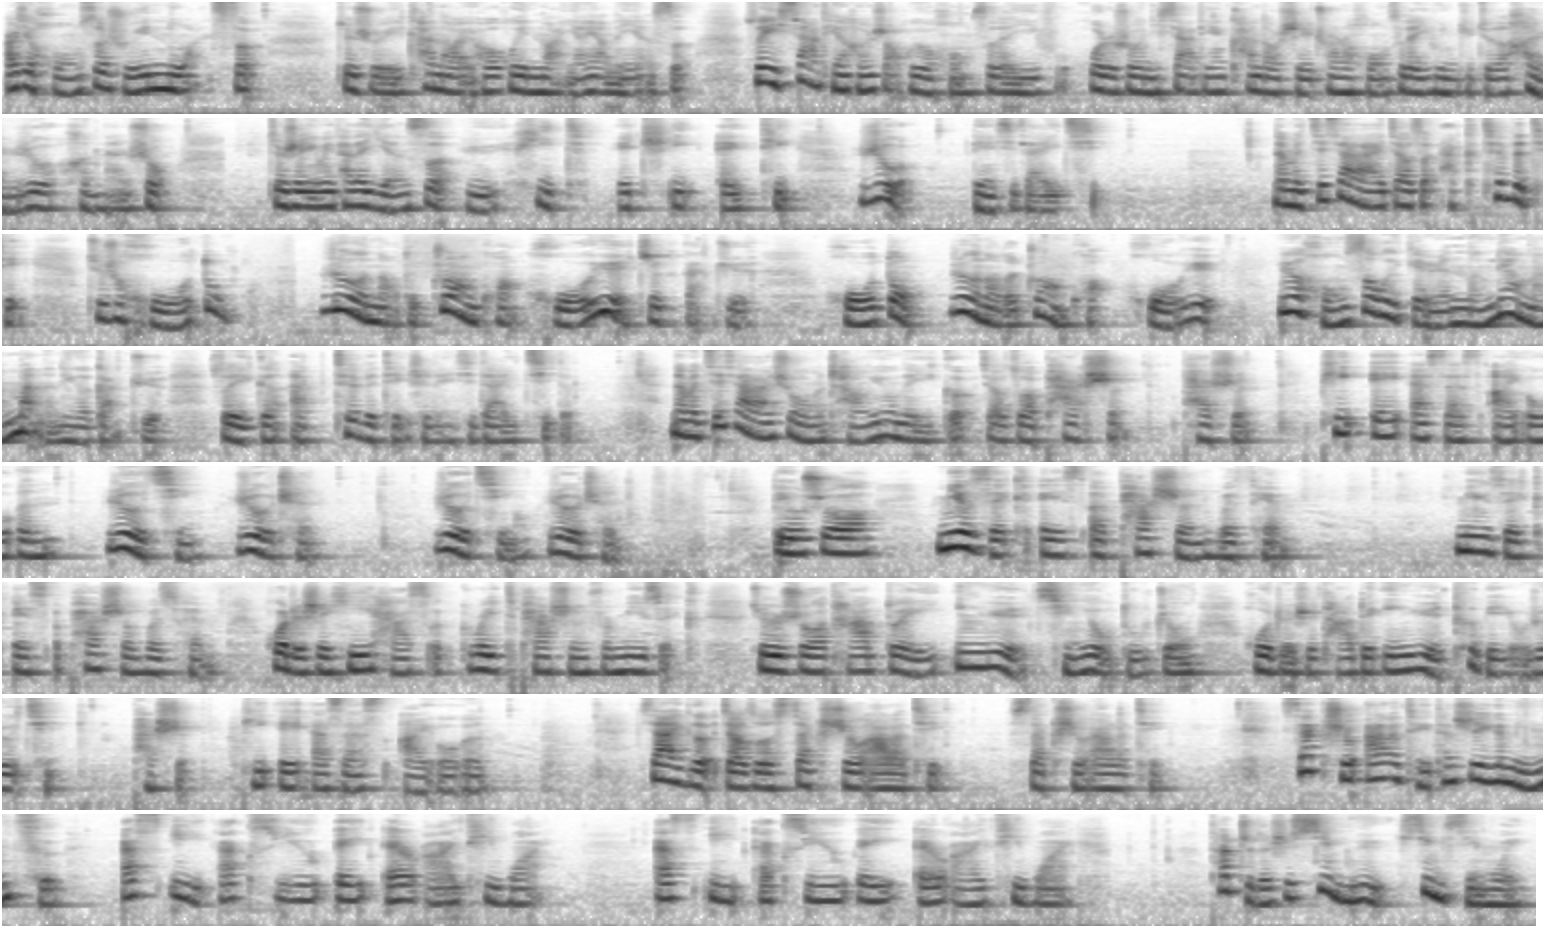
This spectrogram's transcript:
而且红色属于暖色，就属于看到以后会暖洋洋的颜色。所以夏天很少会有红色的衣服，或者说你夏天看到谁穿着红色的衣服，你就觉得很热很难受。就是因为它的颜色与 heat h e a t 热联系在一起。那么接下来叫做 activity，就是活动、热闹的状况、活跃这个感觉。活动、热闹的状况、活跃，因为红色会给人能量满满的那个感觉，所以跟 activity 是联系在一起的。那么接下来是我们常用的一个叫做 passion，passion，p a s s i o n，热情、热忱。热情、热忱。比如说，music is a passion with him。Music is a passion with him，或者是 he has a great passion for music，就是说他对音乐情有独钟，或者是他对音乐特别有热情。Passion，p a s s i o n。下一个叫做 sexuality，sexuality，sexuality 它是一个名词，s e x u a l i t y。 S E X U A L I T Y，它指的是性欲、性行为、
